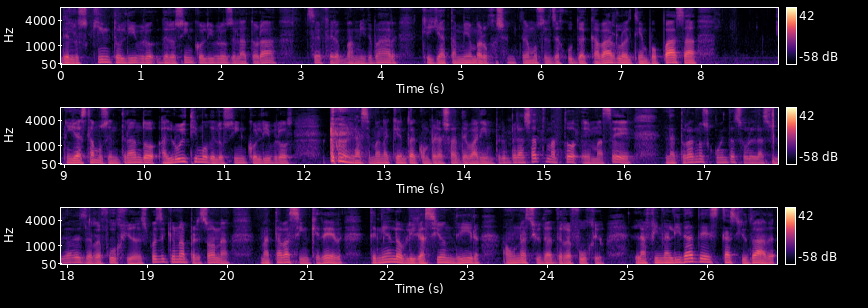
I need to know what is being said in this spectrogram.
de los, quinto libro, de los cinco libros de la Torá, Sefer Bamidbar, que ya también Baruch Hashem tenemos el zehut de acabarlo, el tiempo pasa, y ya estamos entrando al último de los cinco libros la semana que entra con Perashat de Barim. Pero en Perashat eh, Masé, la Torah nos cuenta sobre las ciudades de refugio. Después de que una persona mataba sin querer, tenía la obligación de ir a una ciudad de refugio. La finalidad de esta ciudad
